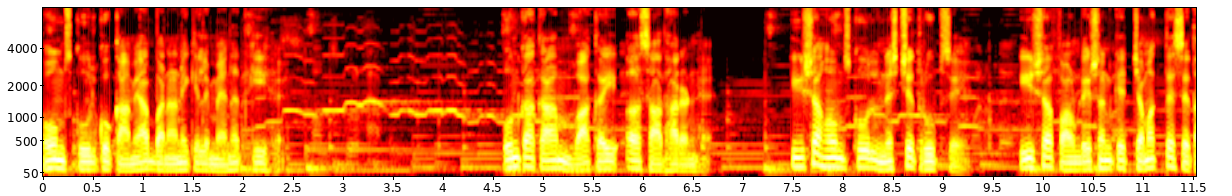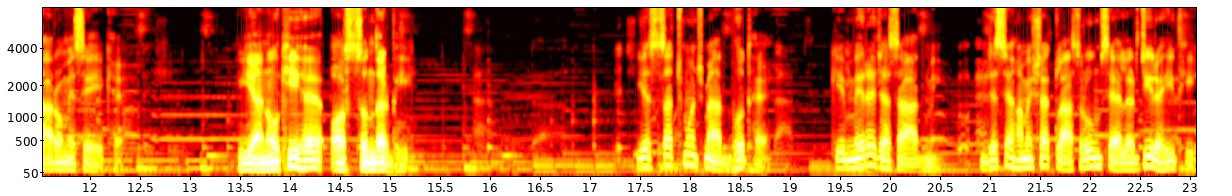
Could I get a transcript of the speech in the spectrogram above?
होम स्कूल को कामयाब बनाने के लिए मेहनत की है, उनका काम वाकई असाधारण है। ईशा होम स्कूल निश्चित रूप से ईशा फाउंडेशन के चमकते सितारों में से एक है। यह अनोखी है और सुंदर भी। यह सचमुच में अद्भुत है कि मेरे जैसा आदमी, जिसे हमेशा क्लासरूम से एलर्जी रही थी,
